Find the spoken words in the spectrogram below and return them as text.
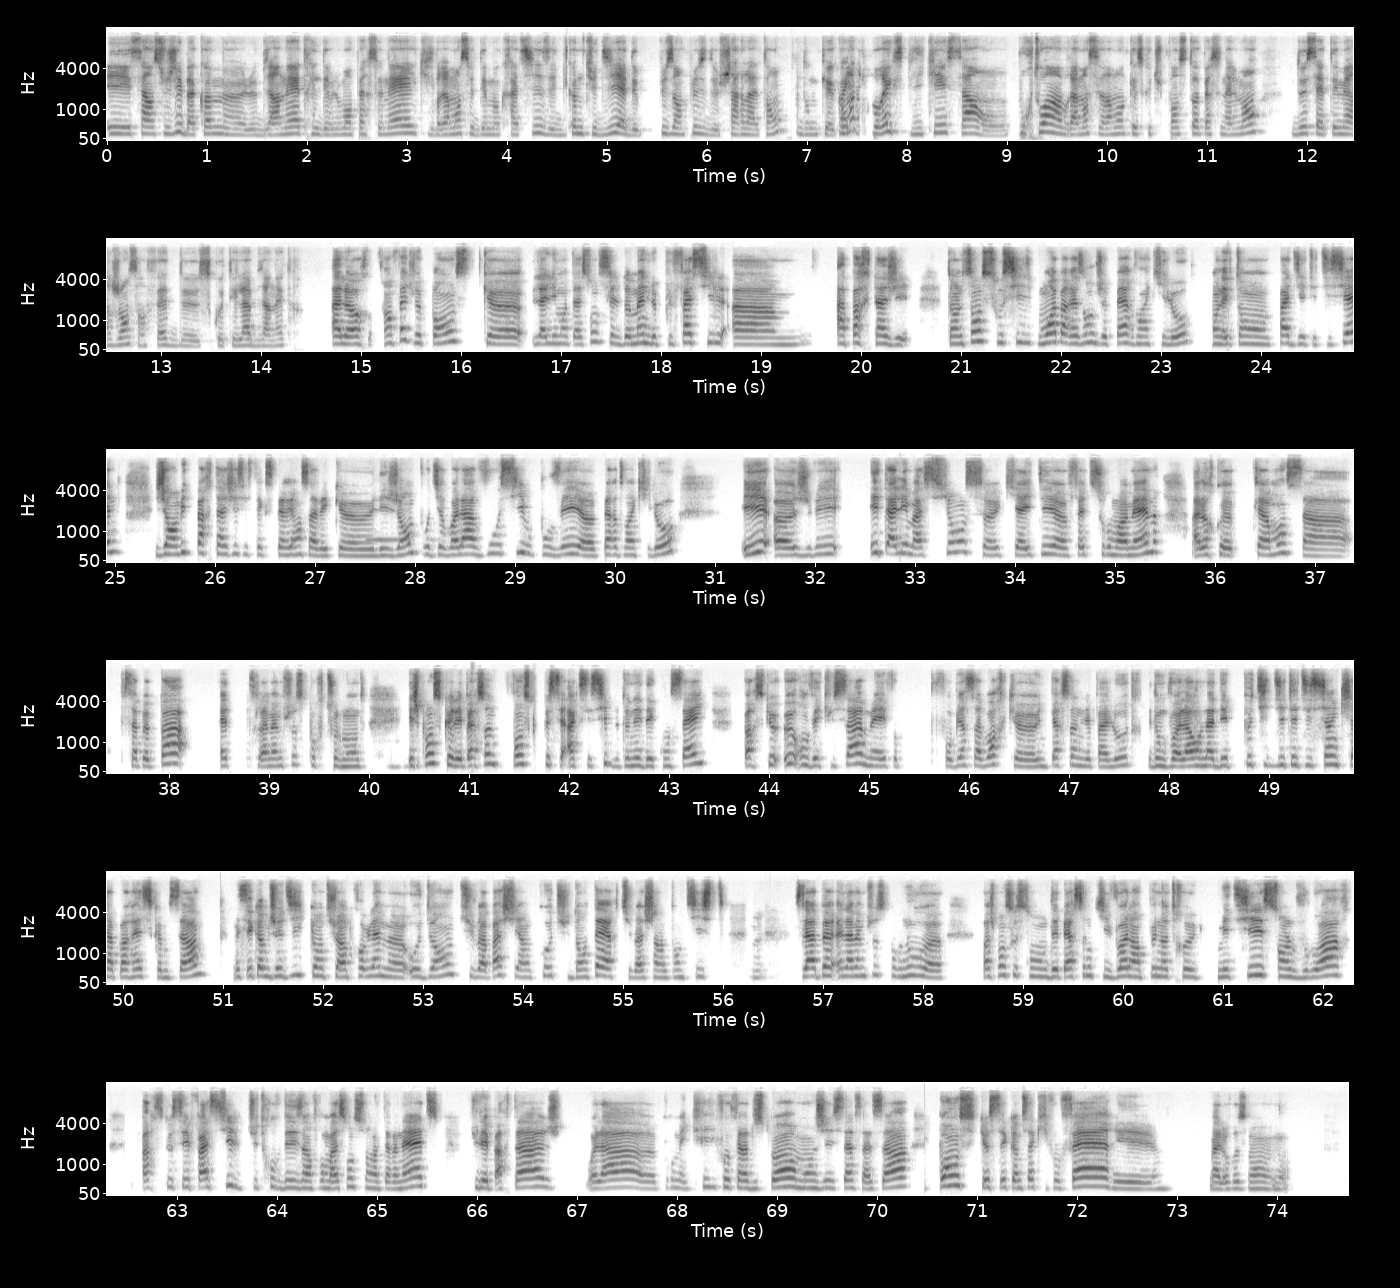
Et c'est un sujet bah, comme euh, le bien-être et le développement personnel qui vraiment se démocratise. Et comme tu dis, il y a de plus en plus de charlatans. Donc, euh, comment tu pourrais expliquer ça en... pour toi hein, Vraiment, c'est vraiment qu'est-ce que tu penses toi personnellement de cette émergence en fait de ce côté-là bien-être? Alors, en fait, je pense que l'alimentation, c'est le domaine le plus facile à, à partager. Dans le sens où si moi, par exemple, je perds 20 kilos en n'étant pas diététicienne, j'ai envie de partager cette expérience avec euh, les gens pour dire, voilà, vous aussi, vous pouvez euh, perdre 20 kilos. Et euh, je vais étaler ma science qui a été faite sur moi-même, alors que clairement, ça ne peut pas être la même chose pour tout le monde. Et je pense que les personnes pensent que c'est accessible de donner des conseils parce que eux ont vécu ça, mais il faut faut bien savoir qu'une personne n'est pas l'autre. Et donc voilà, on a des petits diététiciens qui apparaissent comme ça. Mais c'est comme je dis, quand tu as un problème euh, aux dents, tu vas pas chez un coach dentaire, tu vas chez un dentiste. C'est la, même chose pour nous. Euh, je pense que ce sont des personnes qui volent un peu notre métier sans le vouloir parce que c'est facile. Tu trouves des informations sur Internet, tu les partages. Voilà, euh, pour m'écrire, il faut faire du sport, manger ça, ça, ça. Ils pensent que c'est comme ça qu'il faut faire et malheureusement, non.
